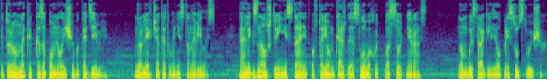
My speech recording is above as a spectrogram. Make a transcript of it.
которое он накрепко запомнил еще в академии. Но легче от этого не становилось. Алекс знал, что и не станет, повторял он каждое слово хоть по сотни раз. Но он быстро оглядел присутствующих,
